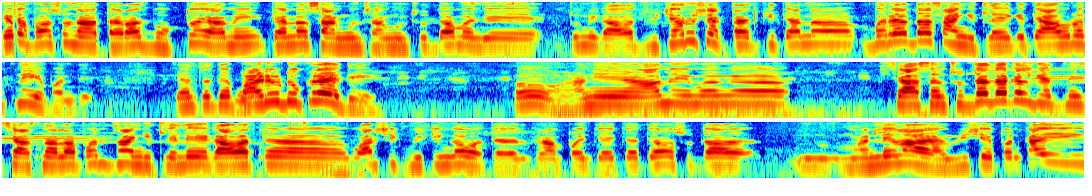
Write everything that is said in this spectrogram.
याच्यापासून हा त्रास भोगतोय आम्ही. त्यांना सांगून सांगून सुद्धा म्हणजे तुम्ही गावात विचारू शकतात की त्यांना बऱ्याचदा सांगितलंय की ते आवरत नाही पण ते. त्यांचं ते पाळीव डुकरं आहे ते. हो आणि आम्ही मग शासन सुद्धा दखल घेत नाही. शासनाला पण सांगितलेले गावात वार्षिक मिटिंगा होत्या ग्रामपंचायतच्या तेव्हा सुद्धा मांडलेला आहे विषय पण काही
